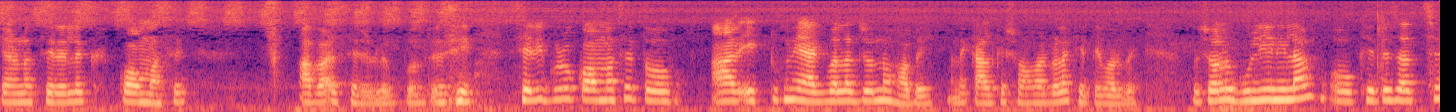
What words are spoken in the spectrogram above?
কেননা সেরেলেক কম আছে আবার সেরেলেক বলতেছি। সেরিগ্রো কম আছে, তো আর একটুখানি একবেলার জন্য হবে। মানে কালকে সকালবেলা খেতে পারবে। তো চলো গুলিয়ে নিলাম, ও খেতে যাচ্ছে,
